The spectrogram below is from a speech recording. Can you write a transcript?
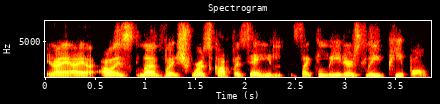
You know, I, I always love what Schwarzkopf would say. He, it's like leaders lead people.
